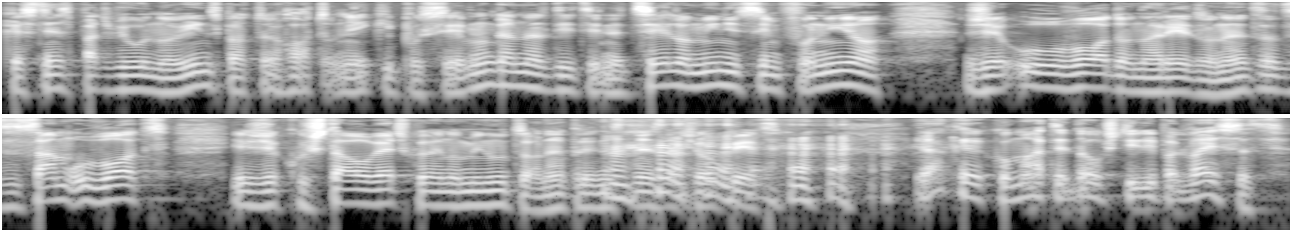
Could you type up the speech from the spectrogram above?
ker sem jaz pač bil novinc, pa to je hotel nekaj posebnega narediti, ne celo mini simfonijo že v uvodu naredil. Ne. Sam uvod je že koštal več kot eno minuto, preden sem začel pet. Ja, ker ko imate dolg 24.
